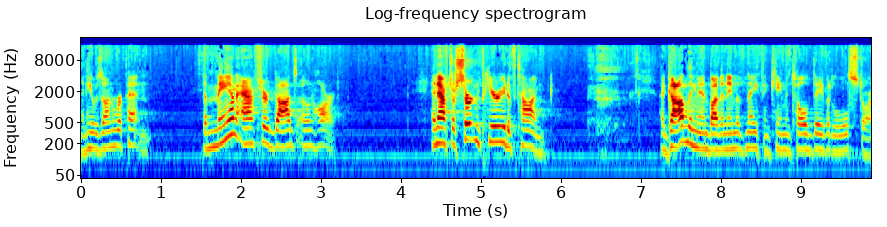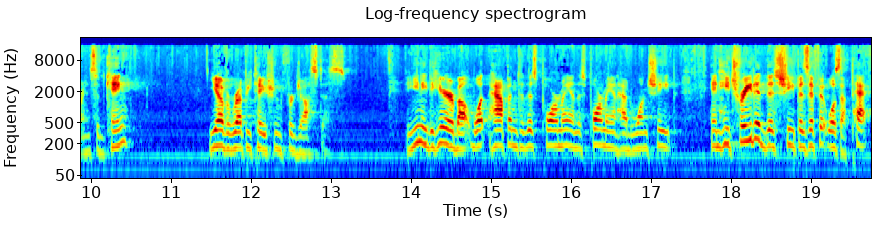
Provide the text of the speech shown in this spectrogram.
And he was unrepentant. The man after God's own heart. And after a certain period of time, a godly man by the name of Nathan came and told David a little story and said, King, you have a reputation for justice. You need to hear about what happened to this poor man. This poor man had one sheep, and he treated this sheep as if it was a pet.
